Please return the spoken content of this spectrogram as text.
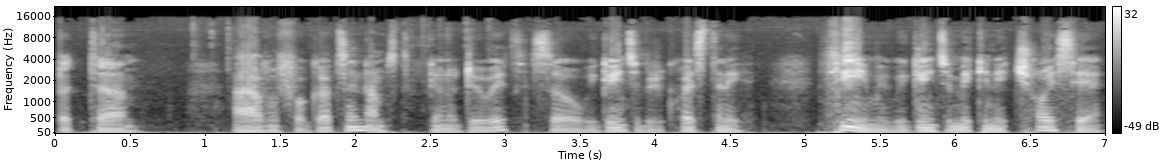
but um, I haven't forgotten. I'm still going to do it. So we're going to be requesting a theme. We're going to make a choice here.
